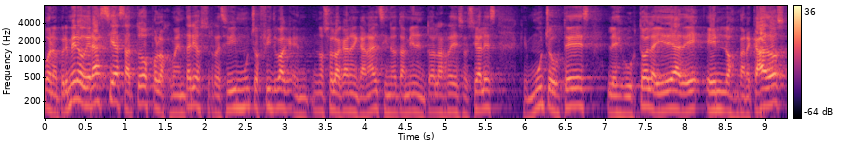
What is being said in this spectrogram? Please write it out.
Bueno, primero gracias a todos por los comentarios, recibí mucho feedback no solo acá en el canal, sino también en todas las redes sociales, que muchos de ustedes les gustó la idea de en los mercados,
